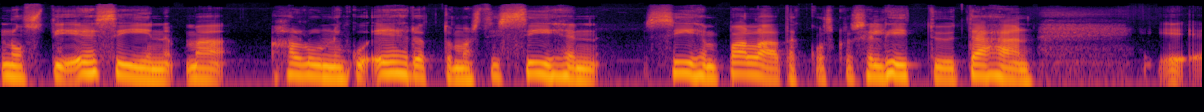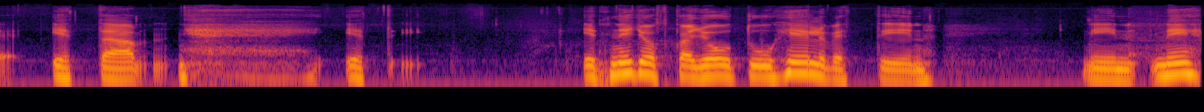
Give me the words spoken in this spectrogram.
nosti esiin, mä haluan niin kuin ehdottomasti siihen, siihen palata, koska se liittyy tähän, että, että, että ne, jotka joutuu helvettiin, niin ne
